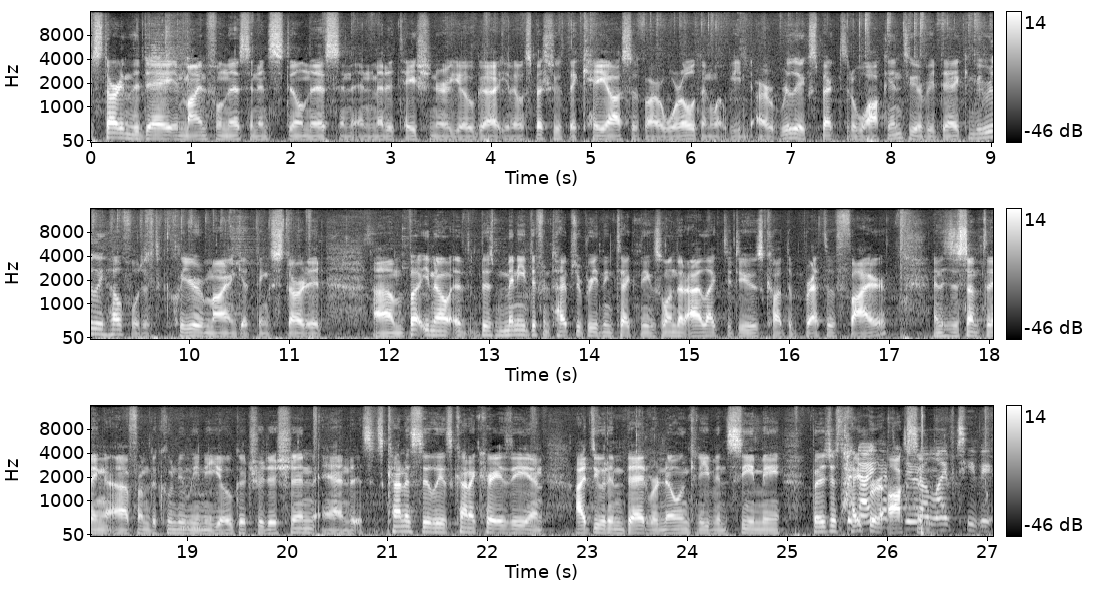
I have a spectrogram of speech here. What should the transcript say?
starting the day in mindfulness and in stillness and, and, meditation or yoga, you know, especially with the chaos of our world and what we are really expected to walk into every day, can be really helpful just to clear your mind, get things started. Um, but you know, there's many different types of breathing techniques. One that I like to do is called the breath of fire, and this is something uh, from the Kundalini yoga tradition. And it's, it's kind of silly, it's kind of crazy, and I do it in bed where no one can even see me. But it's just but hyper now you have to do it on live TV.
